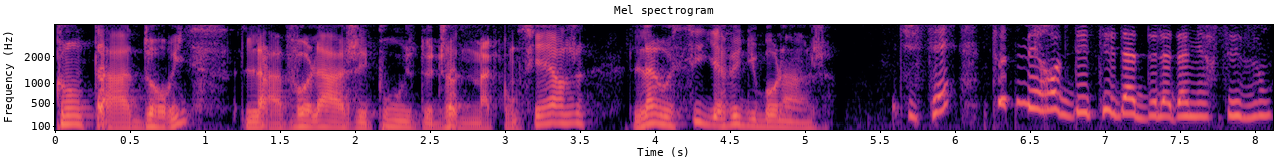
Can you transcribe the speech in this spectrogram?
Quant à Doris, la volage épouse de John McConcierge, là aussi il y avait du beau linge. Tu sais, toutes mes robes d'été datent de la dernière saison.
